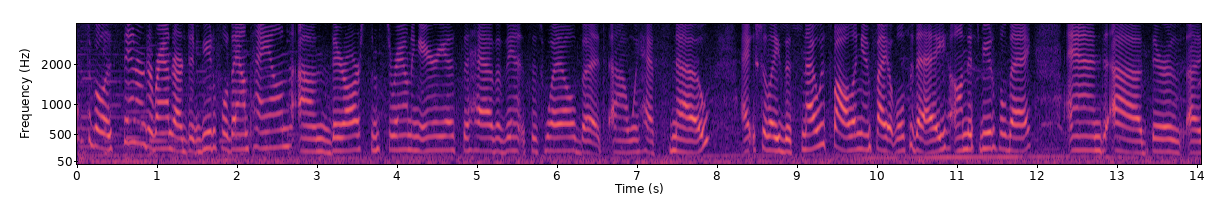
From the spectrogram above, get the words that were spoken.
Festival is centered around our beautiful downtown. Um, there are some surrounding areas that have events as well, but uh, we have snow. Actually, the snow is falling in Fayetteville today on this beautiful day and uh, there, uh,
